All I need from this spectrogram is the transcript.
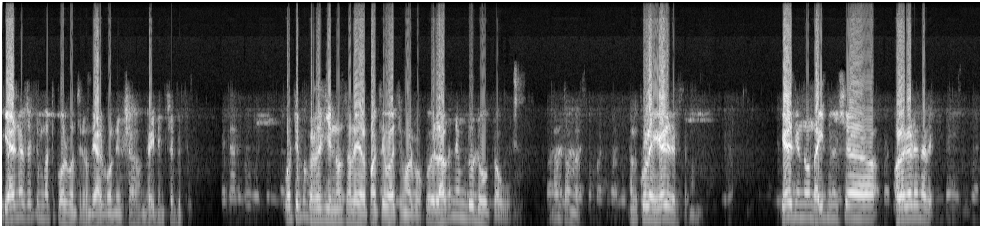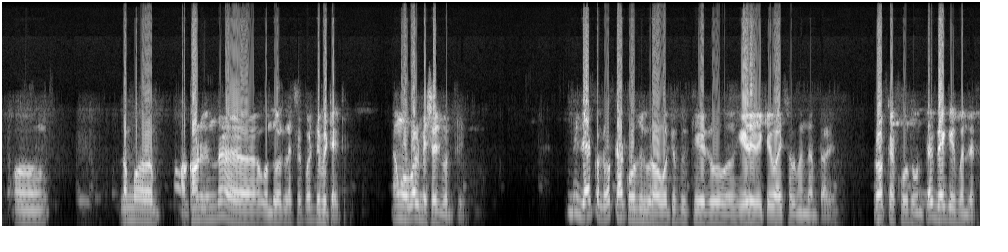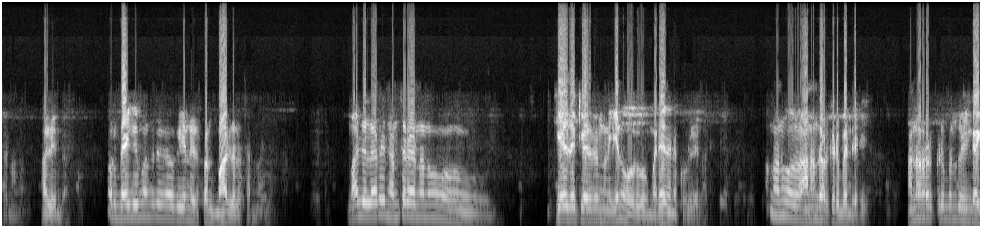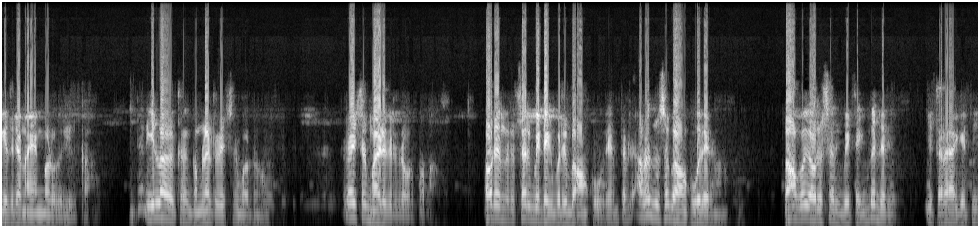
ಎರಡನೇ ಸತಿ ಮತ್ತೆ ಕೋಲ್ ಬಂತು ರೀ ಒಂದು ಎರಡು, ಮೂರು ನಿಮಿಷ, ಒಂದು ಐದು ನಿಮಿಷ ಬಿಟ್ಟು. ಓ ಟಿ ಪಿ ಬರ್ತೈತಿ, ಇನ್ನೊಂದು ಸಲ ಎಲ್ಪ ಕೆ ವೈ ಮಾಡಬೇಕು. ಇಲ್ಲಾಂದ್ರೆ ನಿಮ್ಮ ದುಡ್ಡು ಹೋಗ್ತಾವು. ಅಂತಂದ್ರೆ ಅನುಕೂಲ ಹೇಳಿದ್ರಿ ಸರ್ ನಾನು ಹೇಳಿದ ಒಂದು ಐದು ನಿಮಿಷ ಒಳಗಡೆನೇ ರೀ. ನಮ್ಮ ನಮ್ಮ ಅಕೌಂಟಿಂದ ಒಂದೂವರೆ ಲಕ್ಷ ರೂಪಾಯಿ ಡೆಬಿಟ್ ಆಯ್ತು ರೀ. ನಮ್ಮ ಮೊಬೈಲ್ ಮೆಸೇಜ್ ಬಂತು ರೀ ನೀವು ಯಾಕೆ ರೊಕ್ಕ ಹಾಕೋದು ಇವರು ಒ ಟಿ ಪಿ ಕೇರು ಹೇಳಿದೆ ಕೆ ವೈ ಸಲ್ಮಂದ್ ಅಂತೇಳಿ. ರೊಕ್ಕ ಹಾಕೋದು ಅಂತೇಳಿ ಬ್ಯಾಂಕಿಗೆ ಬಂದೆ ಸರ್ ನಾನು, ಅಲ್ಲಿಂದ. ಅವ್ರು ಬ್ಯಾಂಕಿಗೆ ಬಂದರೆ ಅವ್ರು ಏನು ರೆಸ್ಪಾನ್ಸ್ ಮಾಡಲಿಲ್ಲ ಸರ್ ನಾನು ಮಾಡಲಿಲ್ಲ ರೀ ನಂತರ ನಾನು ಕೇಳಿದೆ ಕೇಳಿದ್ರೆ ನನಗೇನು ಅವರು ಮರ್ಯಾದೆನೇ ಕೊಡಲಿಲ್ಲ. ನಾನು ಆನಂದ್ ಅವ್ರ ಕಡೆ ಬಂದೆ ರೀ. ಆನಂದ್ ಅವ್ರ ಕಡೆ ಬಂದು ಹಿಂಗಾಗೈತೆ ರೀ ನಾ ಹೆಂಗೆ ಮಾಡೋದು ರೀ ಇದಕ್ಕೆ ಅಂತೇಳಿ ಇಲ್ಲ ಕಂಪ್ಲೇಂಟ್ ರಿಜಿಸ್ಟರ್ ಮಾಡ್ರು ರಿಜಿಸ್ಟರ್ ಮಾಡಿದ್ರಿ ಅವ್ರ ಪಾಪ. ಅವ್ರೇಂದ್ರೆ ಸರ್ ಭೇಟಿಯಾಗಿ ಬರ್ರಿ ಬ್ಯಾಂಕ್ ಹೋಗ್ರಿ ಅಂತಾರೆ ಅರ ದಿವಸ ಬ್ಯಾಂಕ್ ಹೋದೆ ರೀ ನಾನು. ಬ್ಯಾಂಕ್ ಹೋಗಿ ಅವ್ರ ಸರ್ ಭೇಟಿಯಾಗಿ ಬಂದೆ ರೀ. ಈ ತರ ಆಗೈತಿ.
